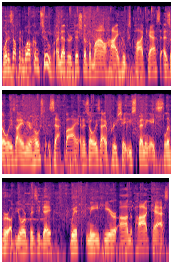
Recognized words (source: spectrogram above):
What is up, and welcome to another edition of the Mile High Hoops podcast. As always, I am your host, Zach Bye, and as always, I appreciate you spending a sliver of your busy day with me here on the podcast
